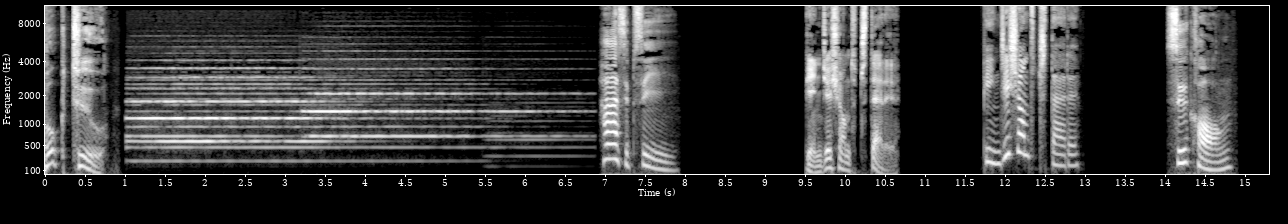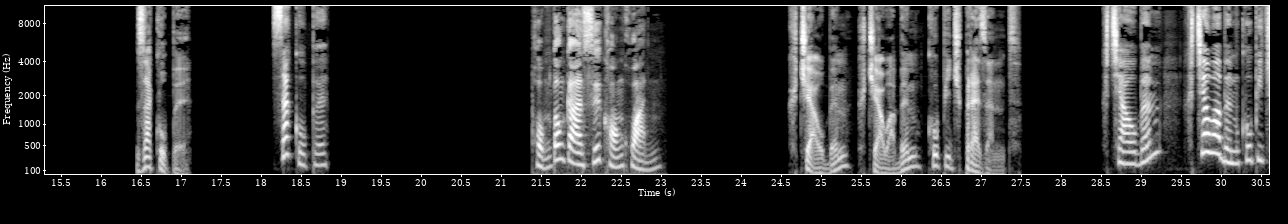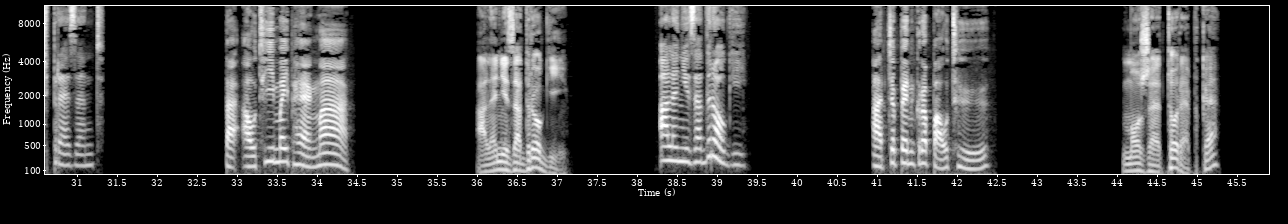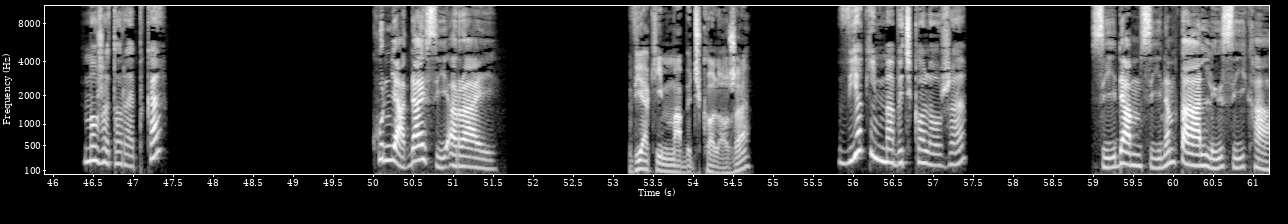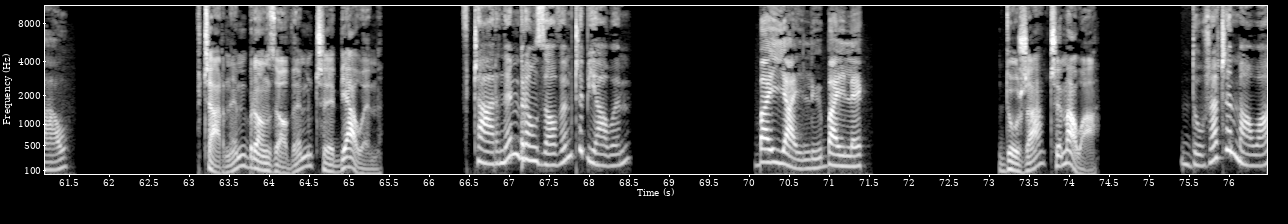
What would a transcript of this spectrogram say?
บุ๊กทู ห้าสิบสี่ 54. 54. ซื้อของ Zakupy. Zakupy. ผมต้องการซื้อของขวัญ Chciałbym, chciałabym kupić prezent. Chciałbym, chciałabym kupić prezent. แต่เอาที่ไม่แพงมาก Ale nie za drogi. Ale nie za drogi. อาจจะเป็นกระเป๋าถือ Może torebkę? Może torebkę? คุณอยากได้สีอะไร W jakim ma być kolorze? W jakim ma być kolorze? สีดำสีน้ำตาลหรือสีขาว W czarnym, brązowym czy białym? W czarnym, brązowym czy białym? ใบใหญ่หรือใบเล็ก Duża czy mała? Duża czy mała?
